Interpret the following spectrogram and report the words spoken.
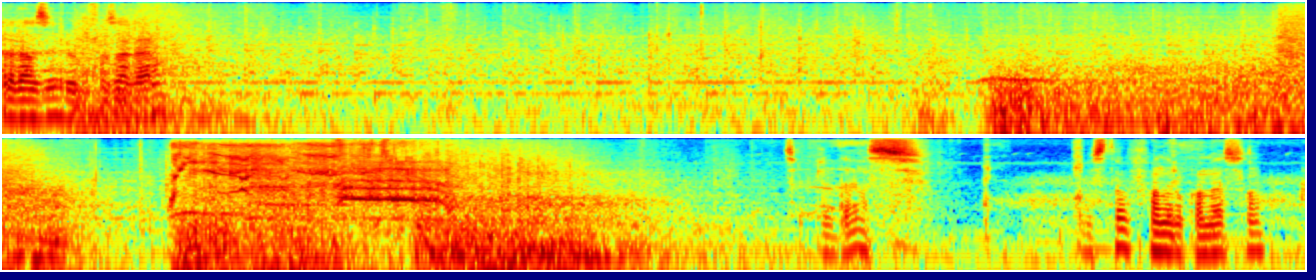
derrubar ele pra dar os eruptos agora. Se ele desce. Eles estão falando no começo, não?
